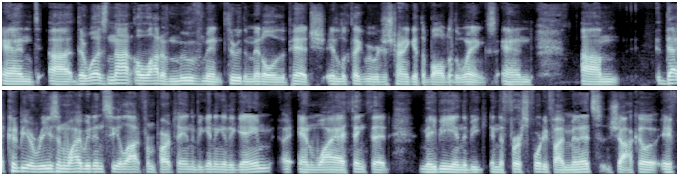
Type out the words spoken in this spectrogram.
And uh, there was not a lot of movement through the middle of the pitch. It looked like we were just trying to get the ball to the wings. And um, that could be a reason why we didn't see a lot from Partey in the beginning of the game, uh, and why I think that maybe in the in the first forty five minutes, Xhaka, if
